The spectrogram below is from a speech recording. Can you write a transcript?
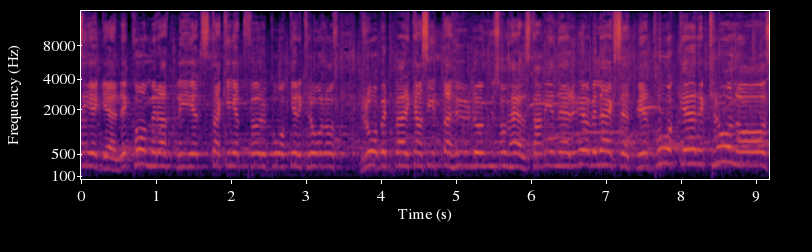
segern. Det kommer att bli ett staket för Poker Kronos. Robert Berg kan sitta hur lugn som helst. Han vinner överlägset med Poker Kronos.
